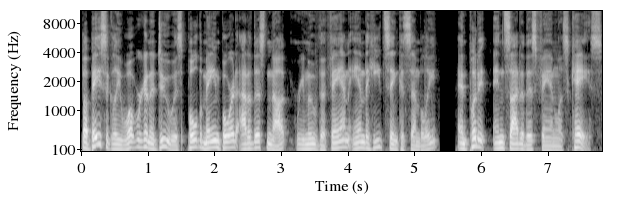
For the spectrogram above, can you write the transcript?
but basically what we're going to do is pull the main board out of this NUC, remove the fan and the heatsink assembly, and put it inside of this fanless case.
